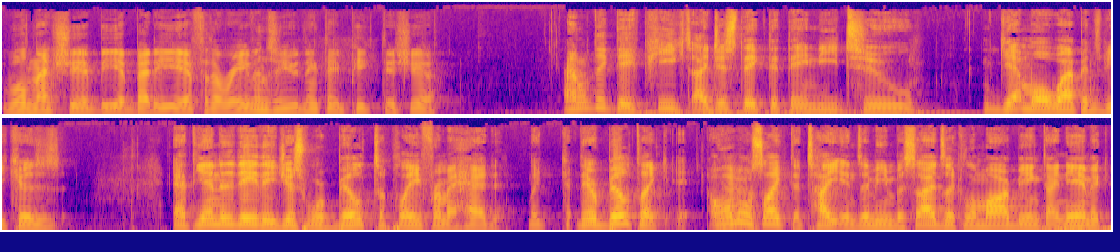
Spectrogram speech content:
will next year be a better year for the Ravens, or you think they peaked this year? I don't think they've peaked. I just think that they need to get more weapons because at the end of the day, they just were built to play from ahead. Like they're built like almost like the Titans. I mean, besides like Lamar being dynamic,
